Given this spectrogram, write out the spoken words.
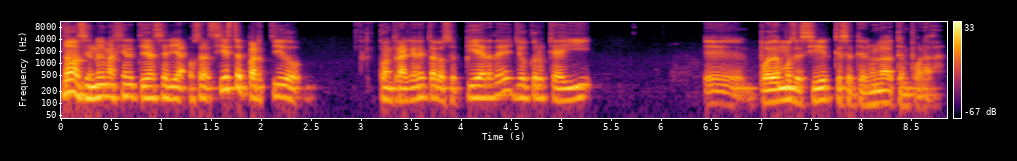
No, si no, imagínate, ya sería, o sea, si este partido contra Querétaro se pierde, yo creo que ahí eh, podemos decir que se termina la temporada.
